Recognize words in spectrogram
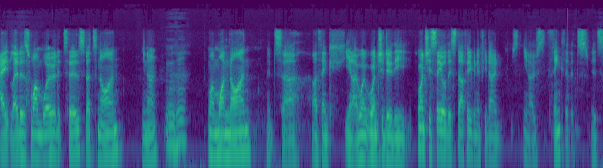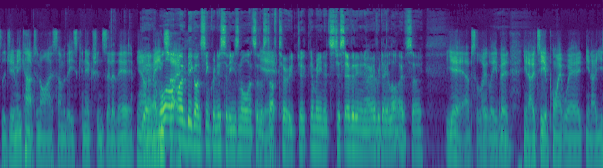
Eight letters, one word, it says. That's nine, you know? Mm-hmm. 119. It's, uh, I think, you know, when, once you do the, once you see all this stuff, even if you don't, you know, think that it's it's legitimate, you can't deny some of these connections that are there. You know yeah, what I mean? well, so, I'm big on synchronicities and all that sort of Yeah. stuff too. I mean, it's just evident in our everyday lives. So Yeah, absolutely. But you know, to your point, where you know you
